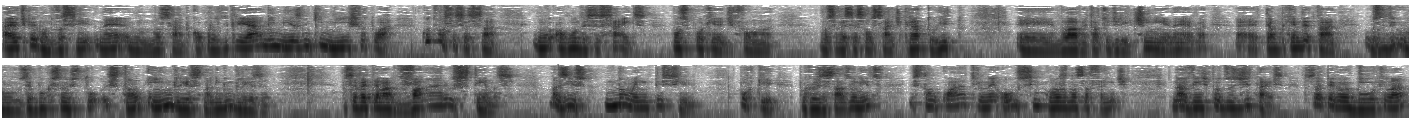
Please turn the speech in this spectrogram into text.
Aí eu te pergunto, você né, não sabe qual produto criar, nem mesmo em que nicho atuar. Quando você acessar um, algum desses sites, vamos supor que é de forma, você vai acessar o site gratuito, é, lá vai estar tudo direitinho, né? É, tem um pequeno detalhe, os, os e-books estão, estão em inglês, na língua inglesa. Você vai ter lá vários temas, mas isso não é empecilho. Por quê? Porque os Estados Unidos estão quatro né, ou cinco anos na nossa frente na venda de produtos digitais. Então, você vai pegar um e-book lá,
